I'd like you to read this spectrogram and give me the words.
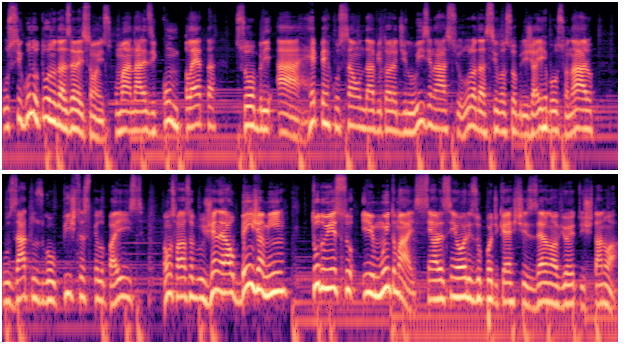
o segundo turno das eleições, uma análise completa sobre a repercussão da vitória de Luiz Inácio Lula da Silva sobre Jair Bolsonaro, os atos golpistas pelo país. Vamos falar sobre o general Benjamin tudo isso e muito mais. Senhoras e senhores, o podcast 098 está no ar.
